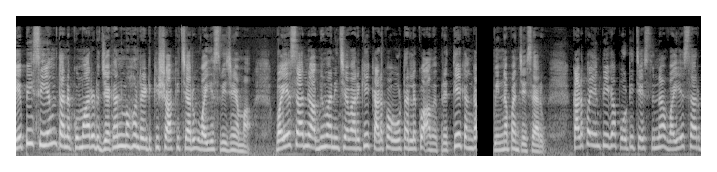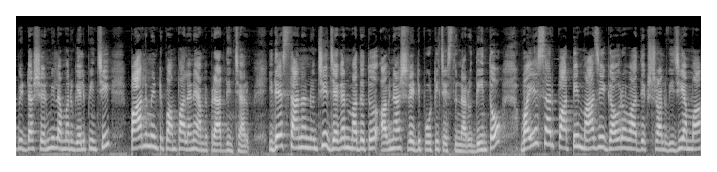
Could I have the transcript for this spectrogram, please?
ఏపీ సీఎం తన కుమారుడు జగన్మోహన్ రెడ్డికి షాక్ ఇచ్చారు వైఎస్ విజయమ్మ. వైఎస్ఆర్ను అభిమానించే వారికి కడప ఓటర్లకు ఆమె ప్రత్యేకంగా విన్నపం చేశారు. కడప ఎంపీగా పోటీ చేస్తున్న వైఎస్ఆర్ బిడ్డ షర్మిలమ్మను గెలిపించి పార్లమెంటు పంపాలని ఆమె ప్రార్థించారు. ఇదే స్థానం నుంచి జగన్ మద్దతు అవినాష్ రెడ్డి పోటీ చేస్తున్నారు. దీంతో వైఎస్ఆర్ పార్టీ మాజీ గౌరవాధ్యక్షురాలు విజయమ్మ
